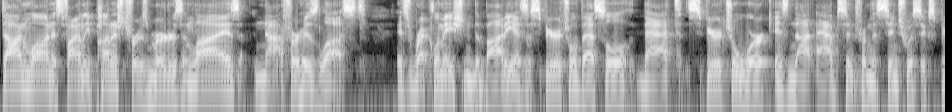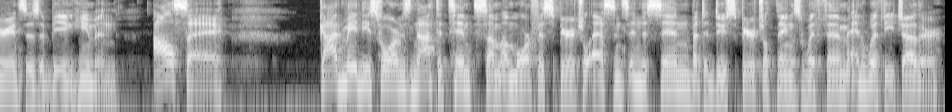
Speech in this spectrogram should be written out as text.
Don Juan is finally punished for his murders and lies, not for his lust. It's reclamation of the body as a spiritual vessel. That spiritual work is not absent from the sensuous experiences of being human. I'll say, God made these forms not to tempt some amorphous spiritual essence into sin, but to do spiritual things with them and with each other.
